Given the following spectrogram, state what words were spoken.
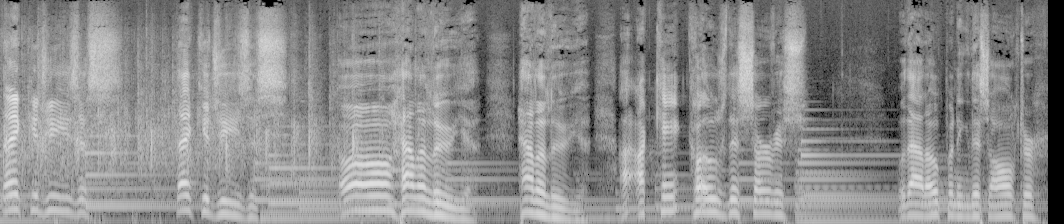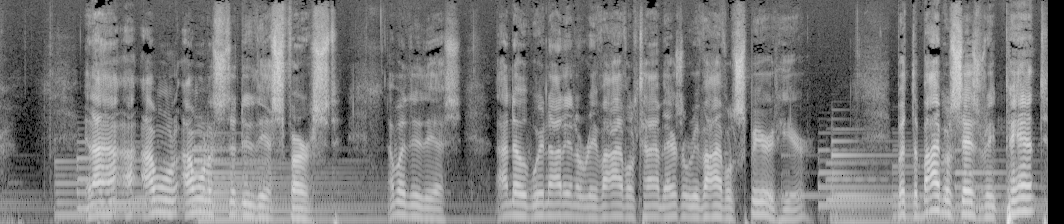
Thank you, Jesus. Thank you, Jesus. Oh, hallelujah. Hallelujah. I, I can't close this service without opening this altar. And I, I, I, want, I want us to do this first. I'm going to do this. I know we're not in a revival time, there's a revival spirit here. But the Bible says, repent,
